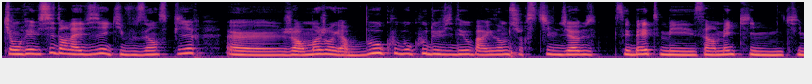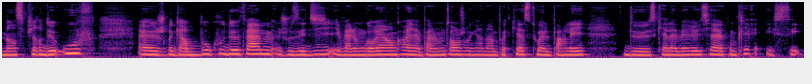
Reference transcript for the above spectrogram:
qui ont réussi dans la vie et qui vous inspirent. genre moi je regarde beaucoup beaucoup de vidéos par exemple sur Steve Jobs c'est bête, mais c'est un mec qui, m'inspire de ouf. Euh, je regarde beaucoup de femmes. Je vous ai dit, Eva Longoria, encore il n'y a pas longtemps, je regardais un podcast où elle parlait de ce qu'elle avait réussi à accomplir. Et c'est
